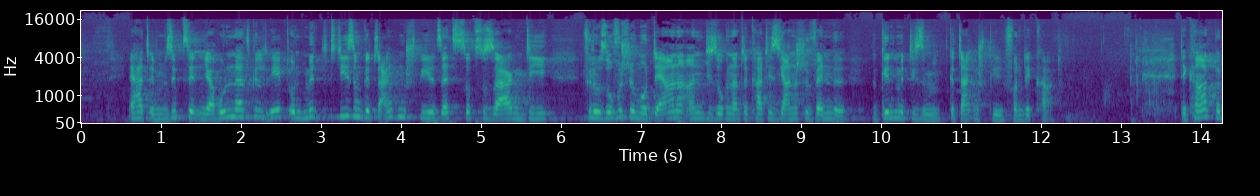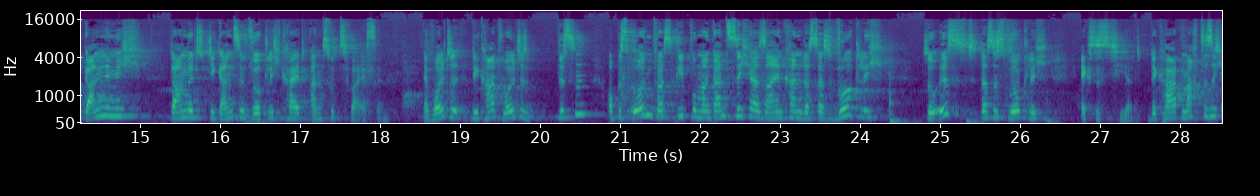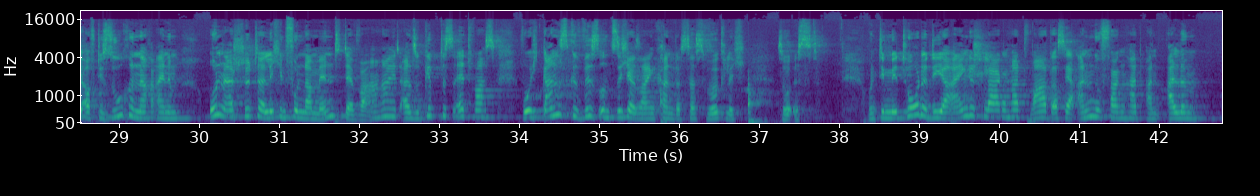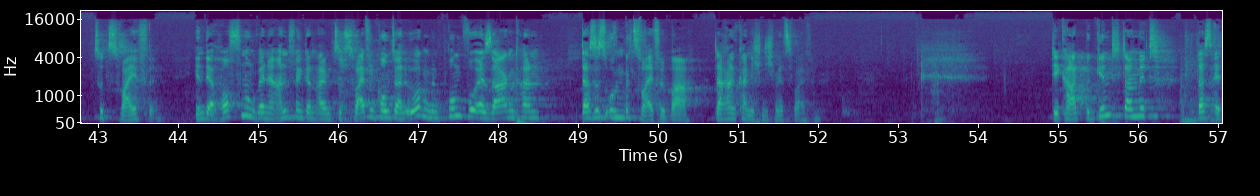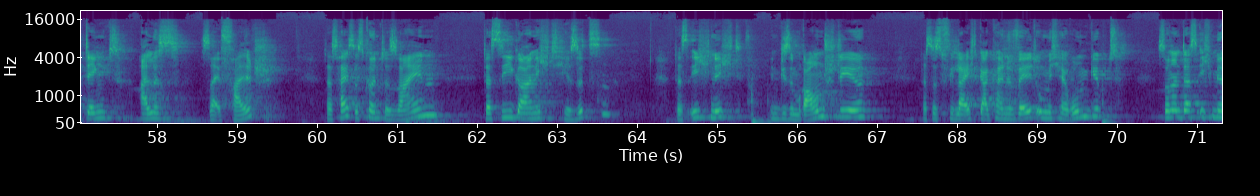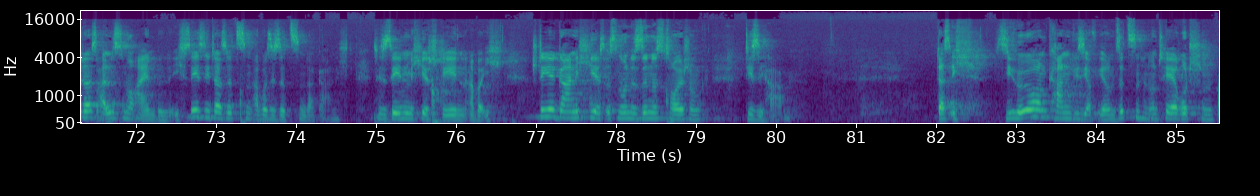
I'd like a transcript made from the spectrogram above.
Er hat im 17. Jahrhundert gelebt und mit diesem Gedankenspiel setzt sozusagen die philosophische Moderne an, die sogenannte kartesianische Wende, beginnt mit diesem Gedankenspiel von Descartes. Descartes begann nämlich damit, die ganze Wirklichkeit anzuzweifeln. Er wollte, Descartes wollte wissen, ob es irgendwas gibt, wo man ganz sicher sein kann, dass das wirklich so ist, dass es wirklich existiert. Descartes machte sich auf die Suche nach einem unerschütterlichen Fundament der Wahrheit. Also gibt es etwas, wo ich ganz gewiss und sicher sein kann, dass das wirklich so ist. Und die Methode, die er eingeschlagen hat, war, dass er angefangen hat, an allem zu zweifeln. In der Hoffnung, wenn er anfängt, an allem zu zweifeln, kommt er an irgendeinen Punkt, wo er sagen kann, das ist unbezweifelbar. Daran kann ich nicht mehr zweifeln. Descartes beginnt damit, dass er denkt, alles sei falsch. Das heißt, es könnte sein, dass Sie gar nicht hier sitzen, dass ich nicht in diesem Raum stehe, dass es vielleicht gar keine Welt um mich herum gibt, sondern dass ich mir das alles nur einbilde. Ich sehe Sie da sitzen, aber Sie sitzen da gar nicht. Sie sehen mich hier stehen, aber ich stehe gar nicht hier. Es ist nur eine Sinnestäuschung, die Sie haben. Dass ich sie hören kann, wie sie auf ihren Sitzen hin und her rutschen.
